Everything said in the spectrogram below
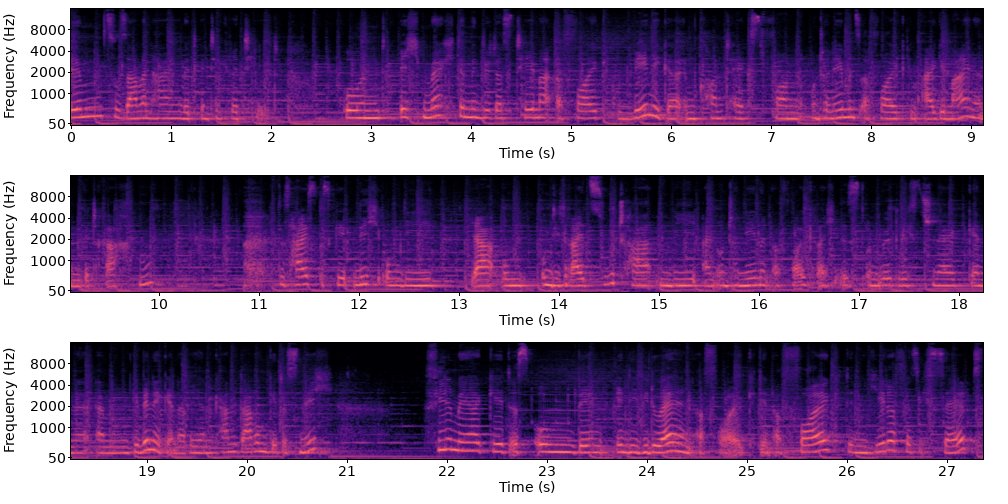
im Zusammenhang mit Integrität. Und ich möchte mit dir das Thema Erfolg weniger im Kontext von Unternehmenserfolg im Allgemeinen betrachten. Das heißt, es geht nicht um die, ja, um, um die drei Zutaten, wie ein Unternehmen erfolgreich ist und möglichst schnell gene, ähm, Gewinne generieren kann. Darum geht es nicht. Vielmehr geht es um den individuellen Erfolg, den Erfolg, den jeder für sich selbst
